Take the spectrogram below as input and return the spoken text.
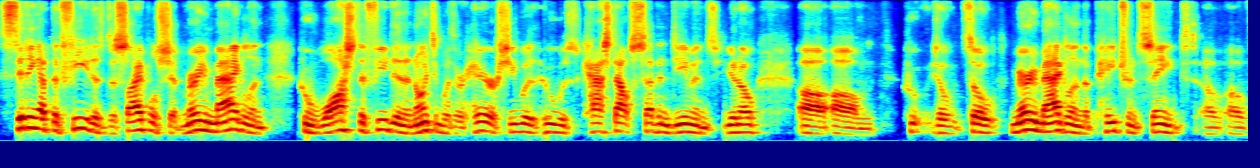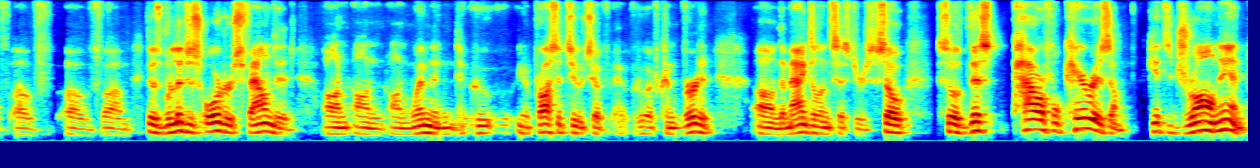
sitting at the feet as discipleship. Mary Magdalene, who washed the feet and anointed with her hair, she was who was cast out seven demons. You know, uh, um, who so so Mary Magdalene, the patron saint of of of, of um, those religious orders founded on on on women who you know prostitutes have who have converted um, the Magdalene sisters. So so this powerful charism gets drawn in.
